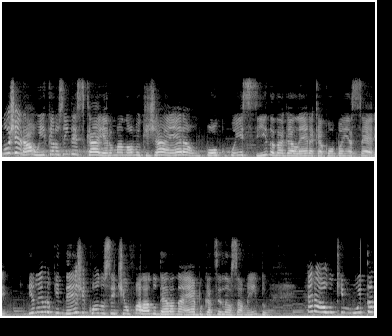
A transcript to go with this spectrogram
No geral, Icarus in the Sky era uma novel que já era um pouco conhecida da galera que acompanha a série. E lembro que desde quando se tinham falado dela na época de seu lançamento, era algo que muita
